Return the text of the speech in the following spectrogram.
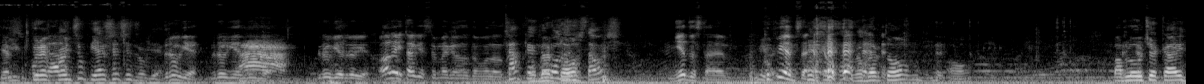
Gern. I które w końcu? Pierwsze czy drugie? Drugie, drugie, A. drugie. Drugie, drugie. Ale i tak jestem mega zadowolony. Czapkę Roberto? Dostałeś? Nie dostałem. Kupiłem se. Roberto. O. Pablo, uciekaj.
